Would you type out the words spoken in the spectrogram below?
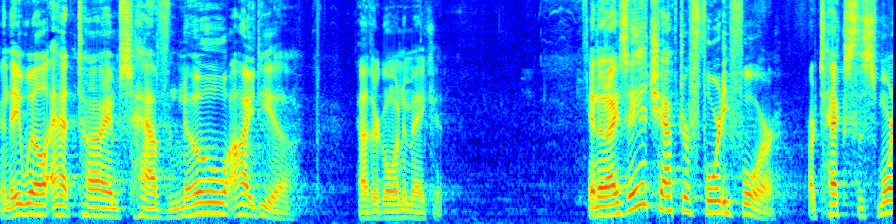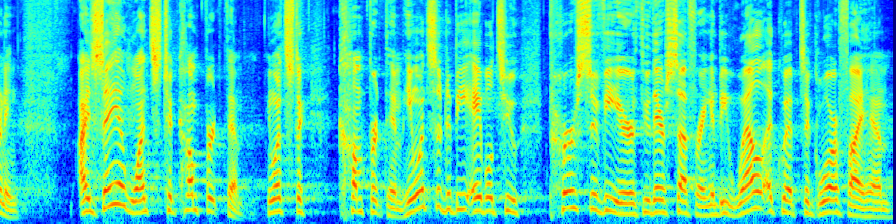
and they will at times have no idea how they're going to make it. And in Isaiah chapter 44, our text this morning, Isaiah wants to comfort them. He wants to comfort them. He wants them to be able to persevere through their suffering and be well equipped to glorify Him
